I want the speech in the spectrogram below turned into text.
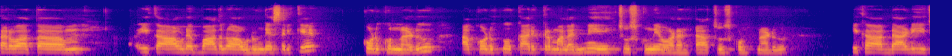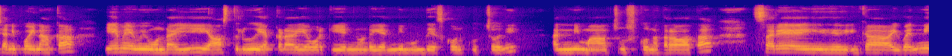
తర్వాత ఇక ఆవిడ బాధలో ఆవిడ ఉండేసరికి కొడుకున్నాడు. ఆ కొడుకు కార్యక్రమాలన్నీ చూసుకునేవాడంట చూసుకుంటున్నాడు. ఇక డాడీ చనిపోయినాక ఏమేమి ఉన్నాయి ఆస్తులు ఎక్కడ ఎవరికి ఎన్ని ఉన్నాయి అన్నీ ముందేసుకొని కూర్చొని అన్నీ మా చూసుకున్న తర్వాత సరే ఇంకా ఇవన్నీ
